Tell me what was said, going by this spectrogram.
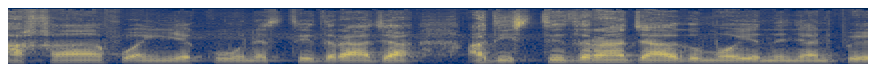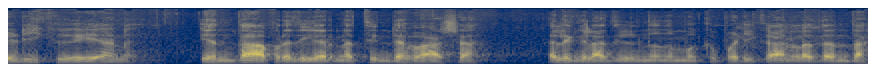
അഹാഫു അയ്യക്കൂന സ്ഥിദ്രാജ അത് ഇസ്തിദ്രാജാകുമോ എന്ന് ഞാൻ പേടിക്കുകയാണ്. എന്താ പ്രതികരണത്തിന്റെ ഭാഷ? അല്ലെങ്കിൽ അതിൽ നിന്ന് നമുക്ക് പഠിക്കാനുള്ളത് എന്താ?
